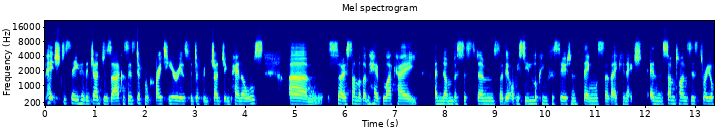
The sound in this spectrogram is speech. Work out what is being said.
pitch to see who the judges are because there's different criterias for different judging panels. Um, so some of them have like a a number system, so they're obviously looking for certain things so they can actually. And sometimes there's three or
